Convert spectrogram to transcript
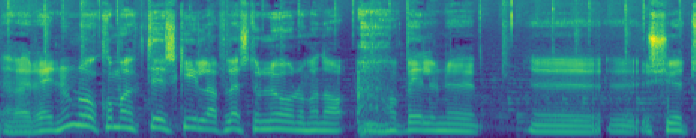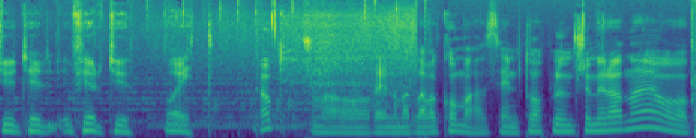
við reynum nú að koma til skila flestum lögunum hann á, á bilinu uh, 70 til 41. Já, svona og reynum allavega að koma að þeim topplugum sem er aðna og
